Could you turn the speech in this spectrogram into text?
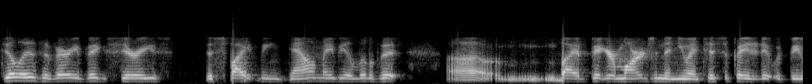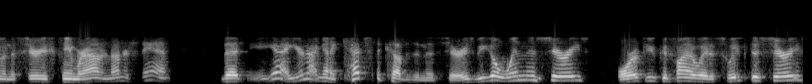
still is a very big series, despite being down maybe a little bit uh, by a bigger margin than you anticipated it would be when the series came around. And understand that, yeah, you're not going to catch the Cubs in this series. You go win this series, or if you could find a way to sweep this series,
